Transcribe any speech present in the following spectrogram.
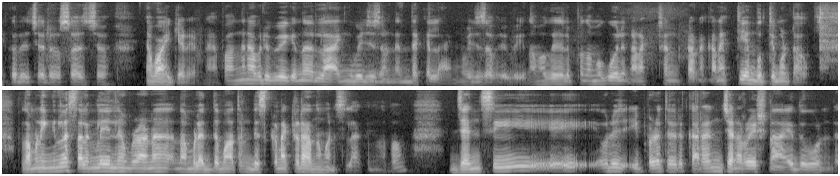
കുറിച്ച് ഒരു റിസർച്ച് ഞാൻ വായിക്കേണ്ടതുണ്ട് അപ്പോൾ അങ്ങനെ അവർ ഉപയോഗിക്കുന്ന ലാംഗ്വേജസ് ഉണ്ട്. എന്തൊക്കെ ലാംഗ്വേജസ് അവർ ഉപയോഗിക്കും? നമുക്ക് ചിലപ്പോൾ നമുക്ക് പോലും കണക്ഷൻ കണക്ട് ചെയ്യാൻ ബുദ്ധിമുട്ടാകും അപ്പോൾ നമ്മൾ ഇങ്ങനെയുള്ള സ്ഥലങ്ങളിൽ ചെല്ലുമ്പോഴാണ് നമ്മൾ എന്തുമാത്രം ഡിസ്കണക്റ്റഡ് ആണെന്ന് മനസ്സിലാക്കുന്നത്. അപ്പം ജെൻസി ഒരു ഇപ്പോഴത്തെ ഒരു കറന്റ് ജനറേഷൻ ആയതുകൊണ്ട്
